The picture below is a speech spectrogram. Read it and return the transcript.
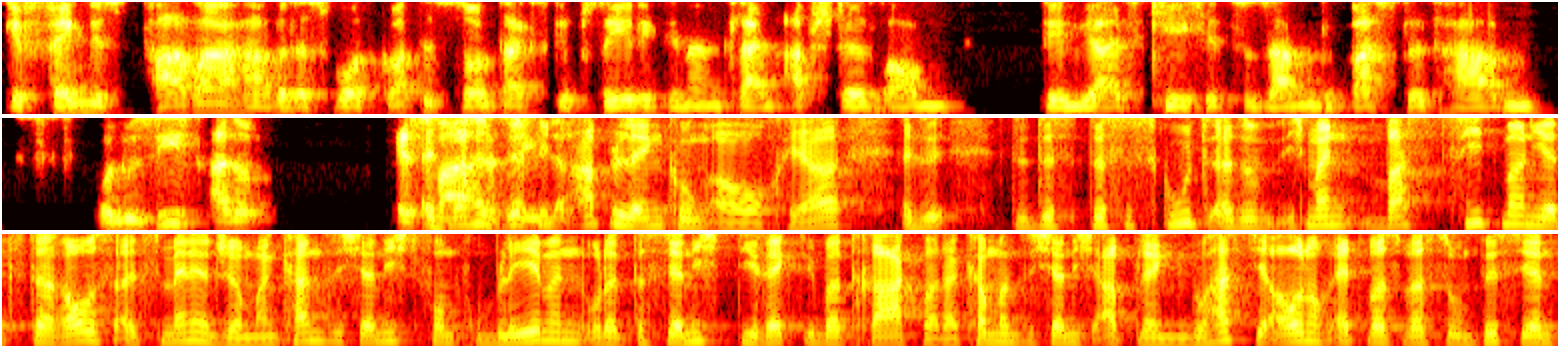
Gefängnispfarrer, habe das Wort Gottes sonntags gepredigt in einem kleinen Abstellraum den wir als Kirche zusammengebastelt haben. Und du siehst, also es, es war, war, halt sehr viel Ablenkung auch, ja. Also das, das ist gut. Also ich meine, was zieht man jetzt daraus als Manager? Man kann sich ja nicht von Problemen oder das ist ja nicht direkt übertragbar. Da kann man sich ja nicht ablenken. Du hast ja auch noch etwas, was so ein bisschen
